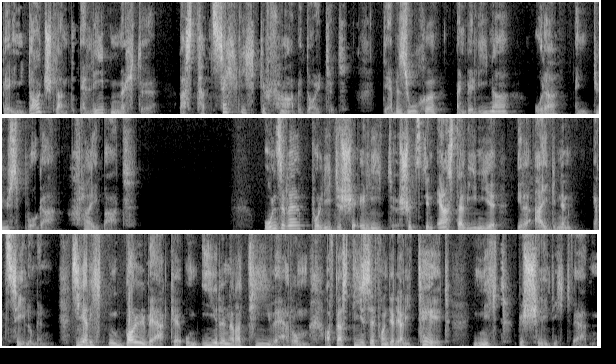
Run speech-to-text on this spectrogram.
Wer in Deutschland erleben möchte, was tatsächlich Gefahr bedeutet, der besuche ein Berliner oder ein Duisburger Freibad. Unsere politische Elite schützt in erster Linie ihre eigenen Erzählungen. Sie errichten Bollwerke um ihre Narrative herum, auf dass diese von der Realität nicht beschädigt werden.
